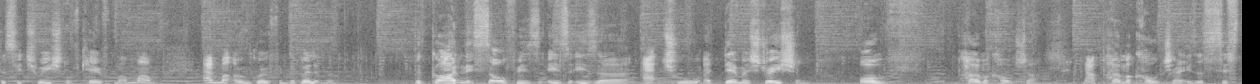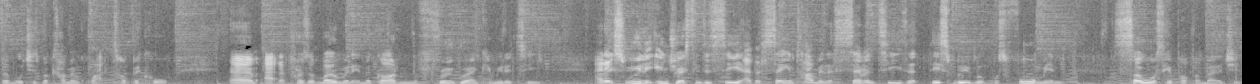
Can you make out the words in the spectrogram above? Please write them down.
the situation of caring for my mum and my own growth and development. The garden itself is is is a actual a demonstration of permaculture now, permaculture is a system which is becoming quite topical um, at the present moment in the garden and fruit growing community. And it's really interesting to see at the same time in the 70s that this movement was forming, so was hip hop emerging.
